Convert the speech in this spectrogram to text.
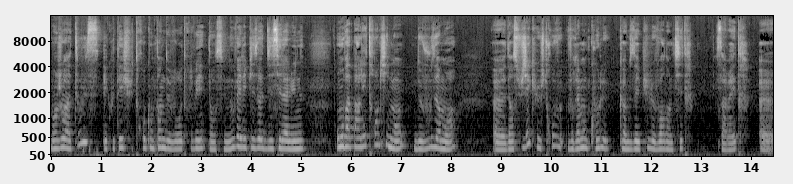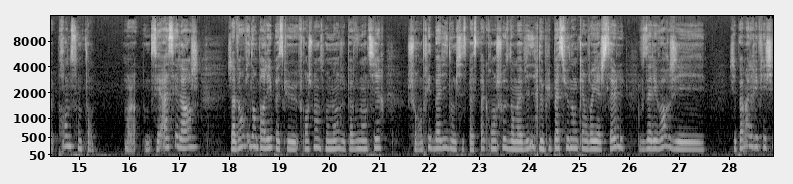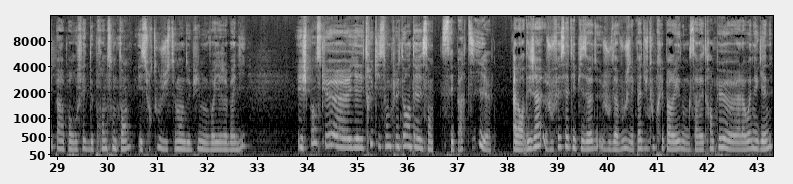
Bonjour à tous, écoutez, je suis trop contente de vous retrouver dans ce nouvel épisode d'ici la lune. On va parler tranquillement de vous à moi, euh, d'un sujet que je trouve vraiment cool, comme vous avez pu le voir dans le titre. Ça va être euh, prendre son temps. Voilà, donc c'est assez large. J'avais envie d'en parler parce que franchement en ce moment, je vais pas vous mentir, je suis rentrée de Bali donc il se passe pas grand chose dans ma vie de plus passionnant qu'un voyage seul. Vous allez voir, j'ai pas mal réfléchi par rapport au fait de prendre son temps et surtout justement depuis mon voyage à Bali. Et je pense qu'il euh, y a des trucs qui sont plutôt intéressants. C'est parti Alors déjà, je vous fais cet épisode, je vous avoue, je l'ai pas du tout préparé, donc ça va être un peu euh, à la one again.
